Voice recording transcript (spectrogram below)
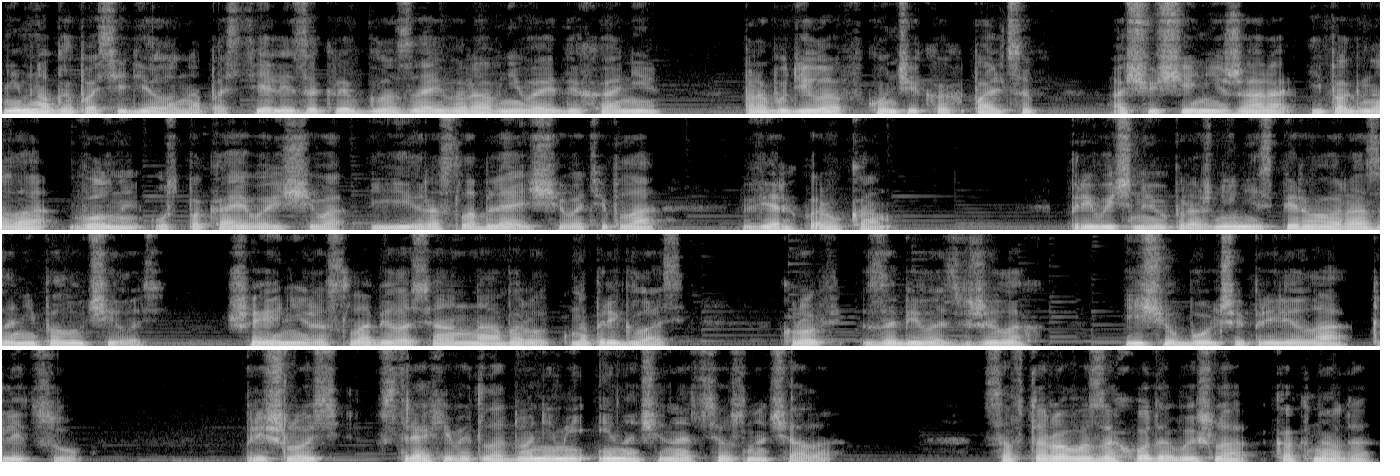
Немного посидела на постели, закрыв глаза и выравнивая дыхание, пробудила в кончиках пальцев ощущение жара и погнала волны успокаивающего и расслабляющего тепла вверх по рукам. Привычное упражнение с первого раза не получилось. Шея не расслабилась, а наоборот, напряглась. Кровь забилась в жилах, еще больше прилила к лицу. Пришлось встряхивать ладонями и начинать все сначала. Со второго захода вышло как надо.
